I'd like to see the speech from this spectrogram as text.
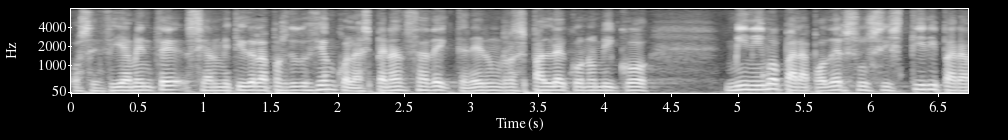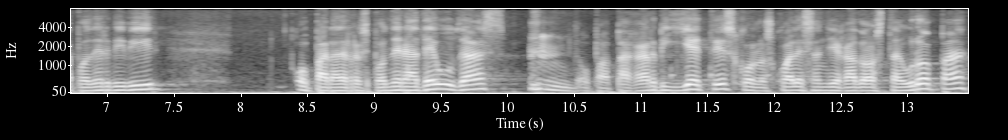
o sencillamente se han metido en la prostitución con la esperanza de tener un respaldo económico mínimo para poder subsistir y para poder vivir, o para responder a deudas, o para pagar billetes con los cuales han llegado hasta Europa.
